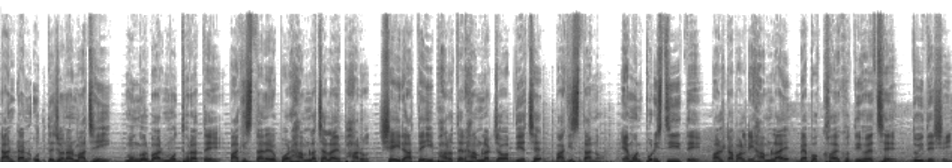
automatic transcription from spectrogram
টান টান উত্তেজনার মাঝেই মঙ্গলবার মধ্যরাতে পাকিস্তানের ওপর হামলা চালায় ভারত। সেই রাতেই ভারতের হামলার জবাব দিয়েছে পাকিস্তানও। এমন পরিস্থিতিতে পাল্টাপাল্টি হামলায় ব্যাপক ক্ষয়ক্ষতি হয়েছে দুই দেশেই।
